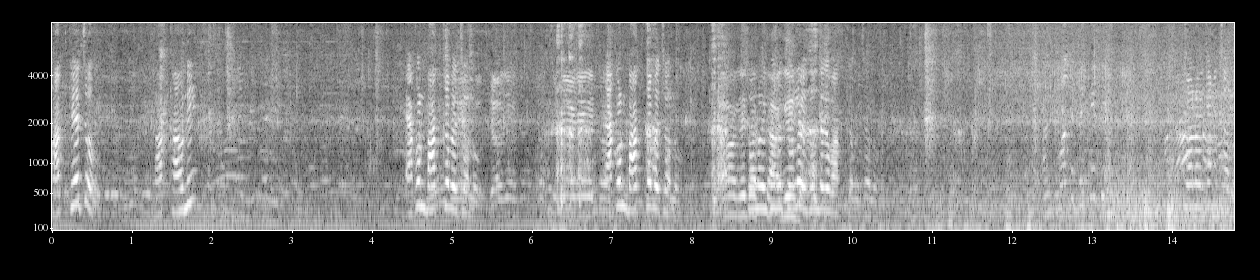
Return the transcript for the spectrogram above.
ভাত খেয়েছো? ভাত খাওনি? এখন ভাত খাবে, চলো। এখন ভাত খাবে, চলো। চলো চলো এখান থেকে ভাত খাবে, চলো। চলো এখানে, চলো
